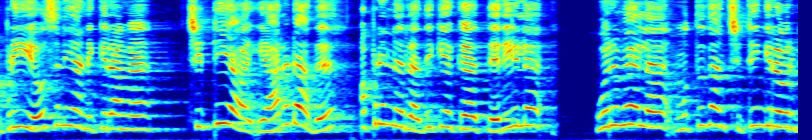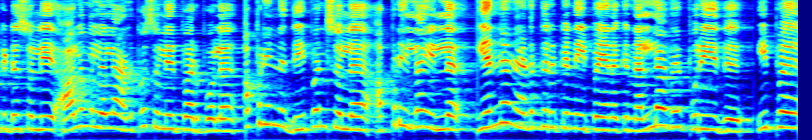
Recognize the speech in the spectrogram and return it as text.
அப்படியே யோசனையாக நிற்கிறாங்க சிட்டியா? யாருடா அது? அப்படின்னு ரதி கேட்க தெரியல. ஒருவேளை முத்துதான் சிட்டிங்கிறவர்கிட்ட சொல்லி ஆளுங்களெல்லாம் அனுப்ப சொல்லியிருப்பார் போல. அப்படின்னு தீபன் சொல்ல அப்படிலாம் இல்ல. என்ன நடந்திருக்குன்னு இப்ப எனக்கு நல்லாவே புரியுது. இப்ப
